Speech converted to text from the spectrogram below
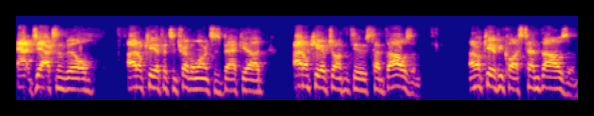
at Jacksonville I don't care if it's in Trevor Lawrence's backyard. I don't care if Jonathan Taylor's ten thousand. I don't care if he costs ten thousand.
